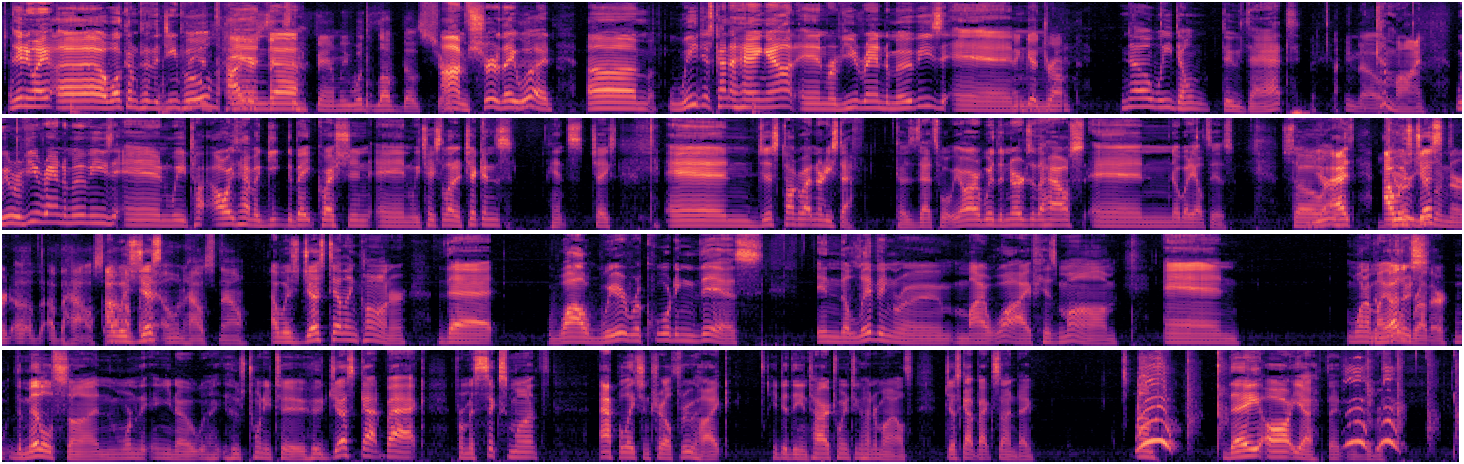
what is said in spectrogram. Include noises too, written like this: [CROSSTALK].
Anyway, uh, welcome to the Gene The Pool, entire and uh, family would love those shirts. I'm sure they would. Um, we just kind of hang out and review random movies and and get drunk. No, we don't do that. [LAUGHS] I know. Come on. We review random movies and we ta- always have a geek debate question and we chase a lot of chickens, hence chase, and just talk about nerdy stuff because that's what we are. We're the nerds of the house and nobody else is. So You're- as I was just the nerd of, of the house. I was I've just- my own house now. I was just telling Connor that while we're recording this in the living room, my wife, his mom, and one of The my other brother. the middle son, one of the you know who's 22, who just got back from a six month Appalachian Trail through hike. He did the entire 2,200 miles. Just got back Sunday. Um, they are yeah. They,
